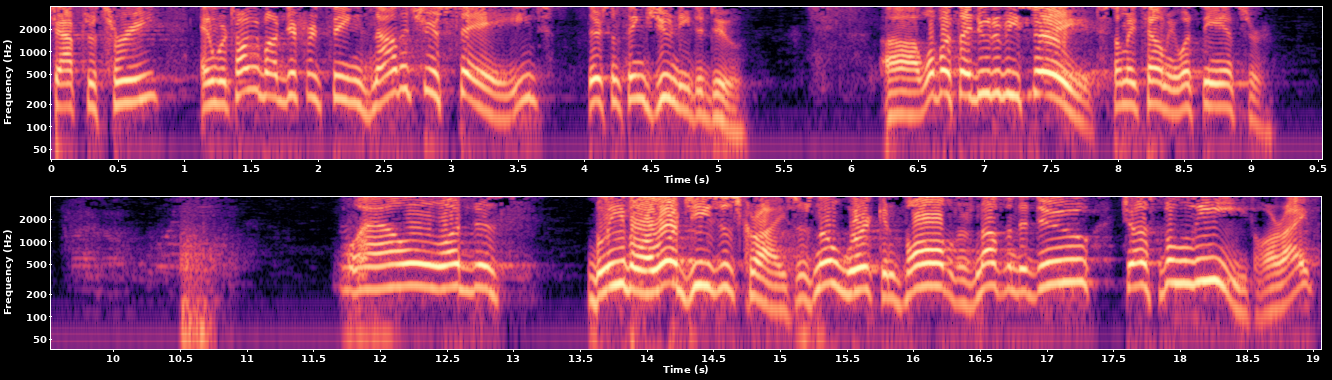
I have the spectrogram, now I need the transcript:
chapter 3, and we're talking about different things. Now that you're saved, there's some things you need to do. Uh, what must I do to be saved? Somebody tell me, what's the answer? Well, what does believe on the Lord Jesus Christ? There's no work involved. There's nothing to do. Just believe, alright?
